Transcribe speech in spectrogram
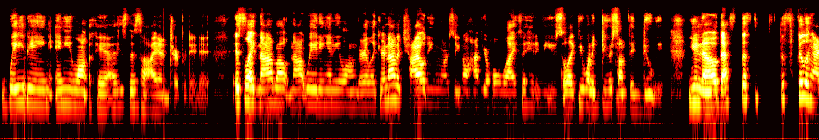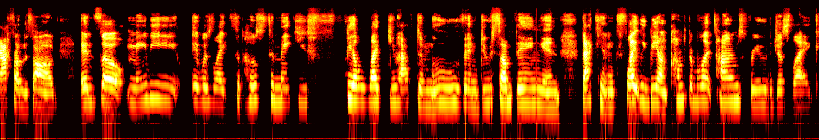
waiting any long okay at least this is how i interpreted it. It's like not about not waiting any longer. Like you're not a child anymore so you don't have your whole life ahead of you. So like if you want to do something do it. You know that's that's this feeling i got from the song. And so maybe it was like supposed to make you feel like you have to move and do something and that can slightly be uncomfortable at times for you to just like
